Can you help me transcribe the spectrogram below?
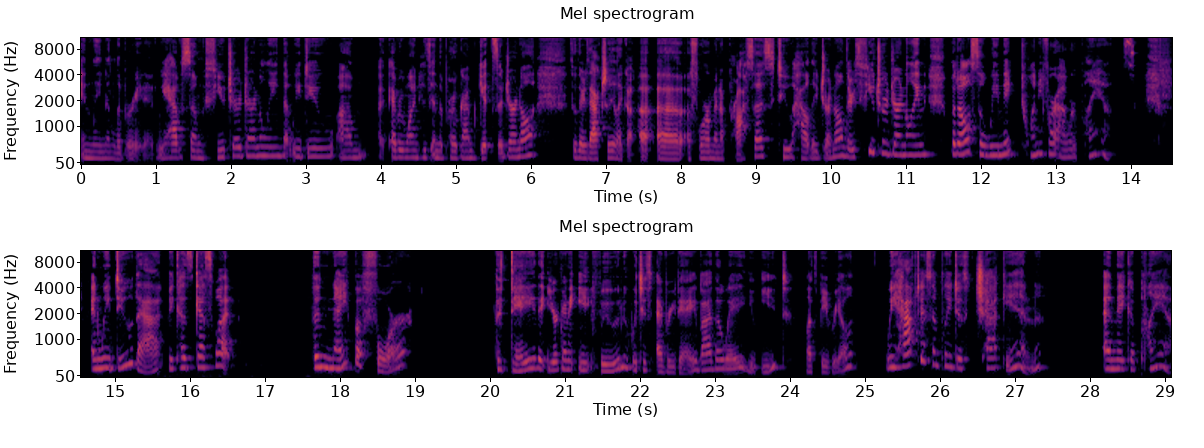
in Lean and Liberated. We have some future journaling that we do. Um, everyone who's in the program gets a journal. So there's actually like a, a, a form and a process to how they journal. There's future journaling, but also we make 24 hour plans. And we do that because guess what? The night before, the day that you're going to eat food, which is every day, by the way, you eat, let's be real, we have to simply just check in and make a plan.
